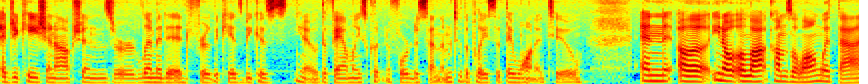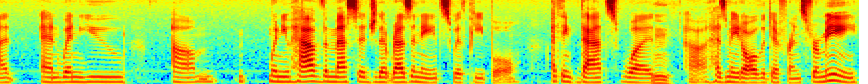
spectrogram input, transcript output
education options are limited for the kids because you know the families couldn't afford to send them to the place that they wanted to, and uh, you know a lot comes along with that. And when you um, when you have the message that resonates with people, I think that's what mm. uh, has made all the difference for me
